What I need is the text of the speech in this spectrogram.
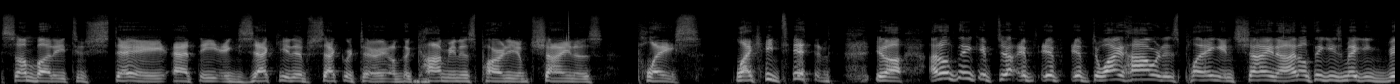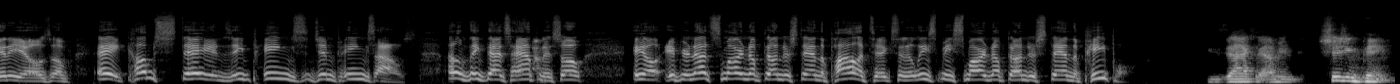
somebody to stay at the executive secretary of the Communist Party of China's place. Like he did, you know. I don't think if if if if Dwight Howard is playing in China, I don't think he's making videos of, "Hey, come stay in Xi Jinping's Jinping's house." I don't think that's happening. So, you know, if you're not smart enough to understand the politics, and at least be smart enough to understand the people. Exactly. I mean, Xi Jinping,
